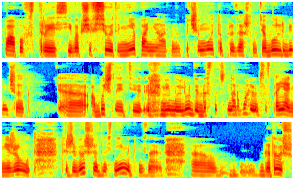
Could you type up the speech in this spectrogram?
папа в стрессе, и вообще все это непонятно, почему это произошло. У тебя был любимый человек, обычно эти любимые люди в достаточно нормальном состоянии живут. Ты живешь рядом с ними, ты, не знаю, э, готовишь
